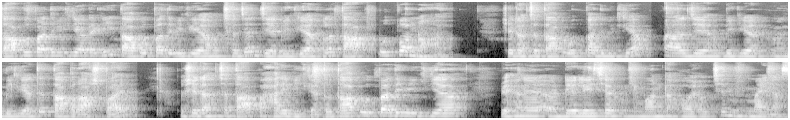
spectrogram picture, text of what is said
তাপ উৎপাদী বিক্রিয়াটা কি? তাপ উৎপাদী বিক্রিয়া হচ্ছে যে যে বিক্রিয়ার ফলে তাপ উৎপন্ন হয়। সেটা হচ্ছে তাপ উৎপাদী বিক্রিয়া আর যে বিক্রিয়ার, বিক্রিয়াতে তাপ হ্রাস পায়। তো সেটা হচ্ছে তাপ হারি বিক্রিয়া। তো তাপ উৎপাদী বিক্রিয়া এখানে ডেল মানটা হয় হচ্ছে মাইনাস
